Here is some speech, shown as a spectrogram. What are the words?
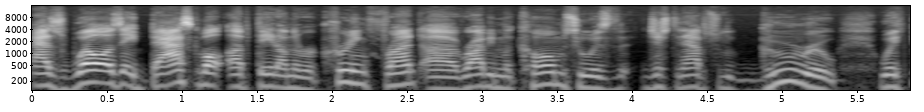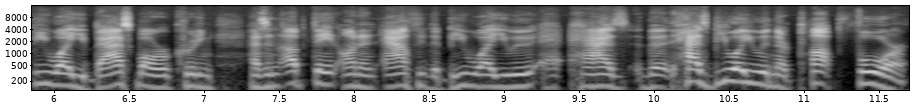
as well as a basketball update on the recruiting front. Uh, Robbie McCombs, who is just an absolute guru with BYU basketball recruiting, has an update on an athlete that BYU has that has BYU in their top four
